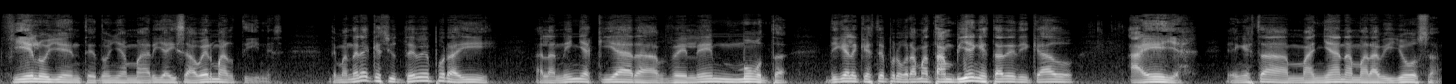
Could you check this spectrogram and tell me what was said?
fiel oyente, doña María Isabel Martínez. De manera que si usted ve por ahí a la niña Kiara Belén Mota, dígale que este programa también está dedicado a ella en esta mañana maravillosa,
